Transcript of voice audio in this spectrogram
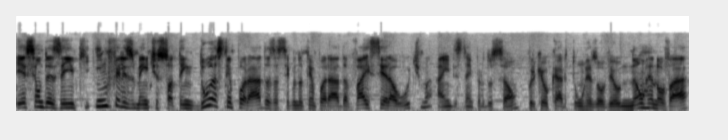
Esse é um desenho que infelizmente só tem duas temporadas, a segunda temporada vai ser a última, ainda está em produção, porque o Cartoon resolveu não renovar,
